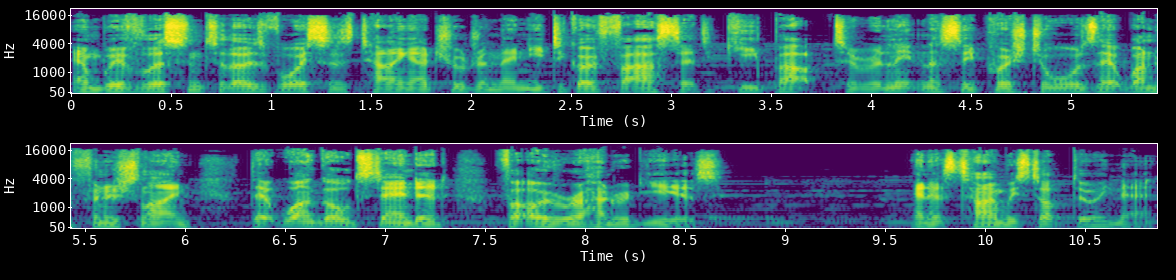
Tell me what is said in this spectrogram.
And we've listened to those voices telling our children they need to go faster to keep up, to relentlessly push towards that one finish line, that one gold standard for over a hundred years. And it's time we stopped doing that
